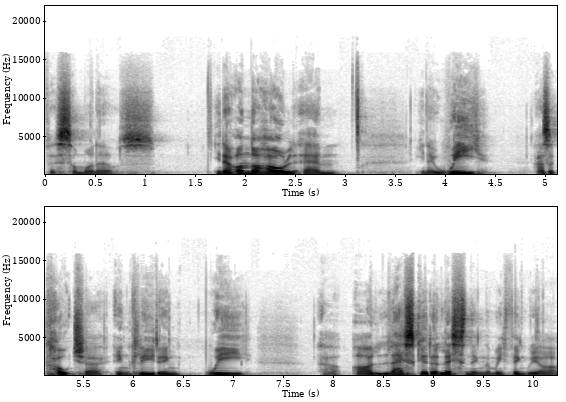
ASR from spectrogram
for someone else. You know, on the whole, um, you know, we as a culture, including we, uh, are less good at listening than we think we are.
